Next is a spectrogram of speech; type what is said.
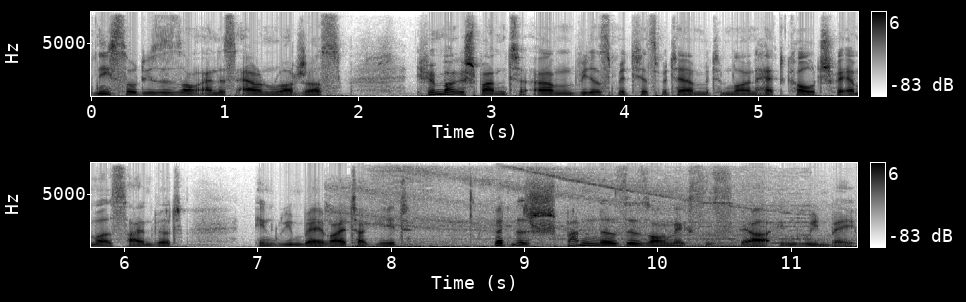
nicht so die Saison eines Aaron Rodgers. Ich bin mal gespannt, ähm, wie das mit jetzt mit, der, mit dem neuen Head Coach, wer immer es sein wird, in Green Bay weitergeht. Wird eine spannende Saison nächstes Jahr in Green Bay.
